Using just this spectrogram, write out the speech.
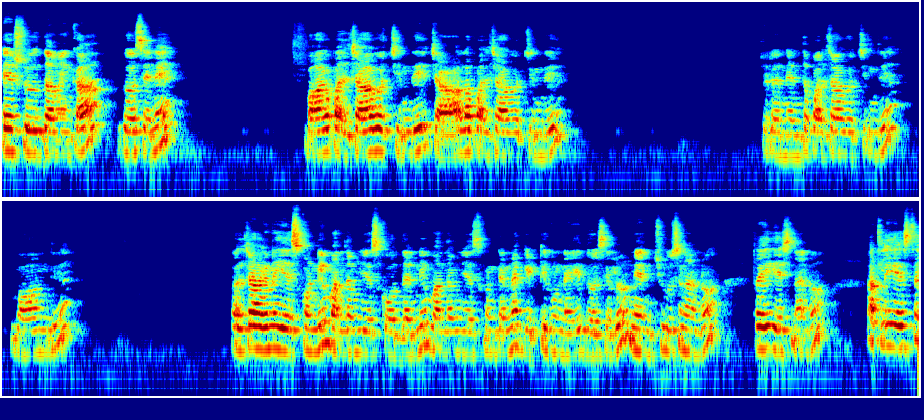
టేస్ట్ చూద్దాం ఇంకా. దోశని బాగా పలిచాగా వచ్చింది చాలా పలిచాగా వచ్చింది చూడండి ఎంత పలిచాగా వచ్చింది బాగుంది. పలిచాగానే చేసుకోండి. మందం చేసుకోవద్దండి. మందం చేసుకుంటేనే గట్టిగా ఉన్నాయి దోశలు. నేను చూసినాను ట్రై చేసినాను. అట్లా చేస్తే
